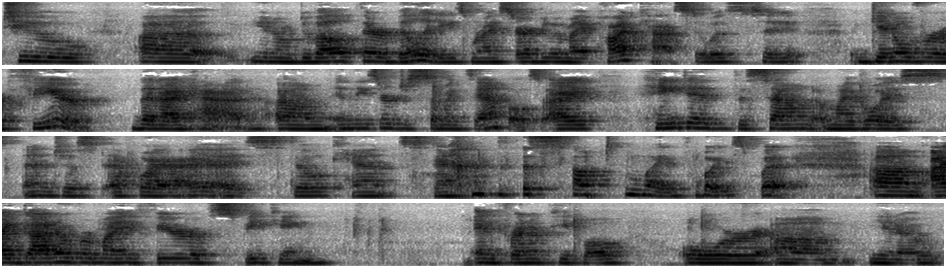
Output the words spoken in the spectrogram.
to, uh, you know, develop their abilities. When I started doing my podcast, it was to get over a fear that I had. Um, and these are just some examples. I hated the sound of my voice, and just FYI, I still can't stand the sound of my voice, but um, I got over my fear of speaking in front of people or, um, you know,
